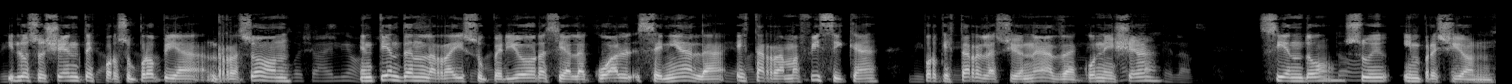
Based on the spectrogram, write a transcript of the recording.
Y los oyentes, por su propia razón, entienden la raíz superior hacia la cual señala esta rama física porque está relacionada con ella, siendo su impresión.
